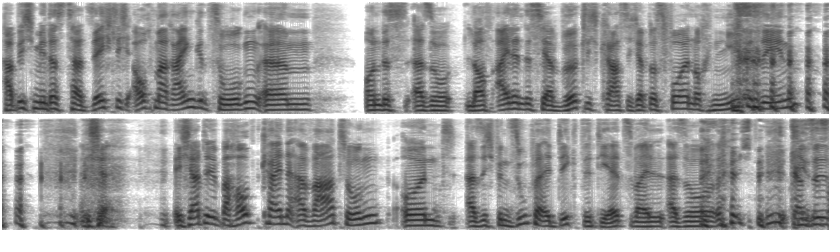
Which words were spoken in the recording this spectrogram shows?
habe ich mir das tatsächlich auch mal reingezogen. Ähm, und das, also Love Island ist ja wirklich krass. Ich habe das vorher noch nie gesehen. ich, ich hatte überhaupt keine Erwartung und also ich bin super addicted jetzt, weil also dieses,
